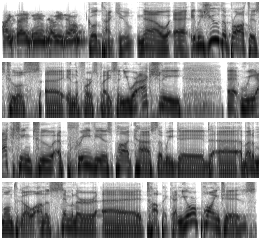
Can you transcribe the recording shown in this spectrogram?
Thanks, Adrian. How are you doing? Good, thank you. Now, uh, it was you that brought this to us uh, in the first place, and you were actually. Uh, reacting to a previous podcast that we did uh, about a month ago on a similar uh, topic. And your point is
